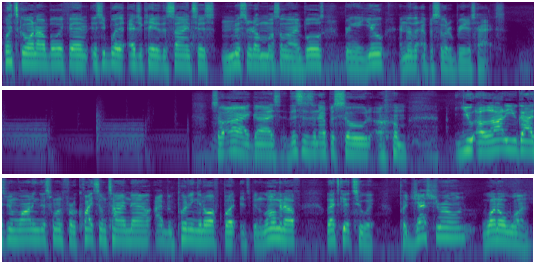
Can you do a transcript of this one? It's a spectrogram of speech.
What's going on, Bully fam? It's your boy, the educated, the scientist, Mr. Double Muscle Line Bulls, bringing you another episode of Breeders Hacks. So, all right, guys, this is an episode. Um, you, a lot of you guys been wanting this one for quite some time now. I've been putting it off, but it's been long enough. Let's get to it. Progesterone 101.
